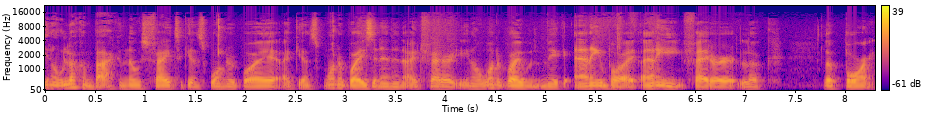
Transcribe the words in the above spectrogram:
you know, looking back in those fights against Wonder Boy, against Wonder Boy's an in and out fighter. You know, Wonder Boy would make any boy, any fighter look look boring.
